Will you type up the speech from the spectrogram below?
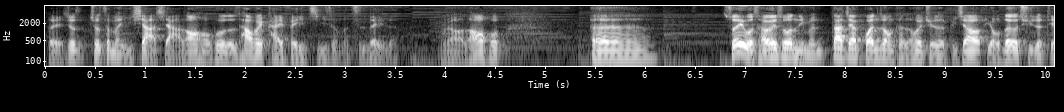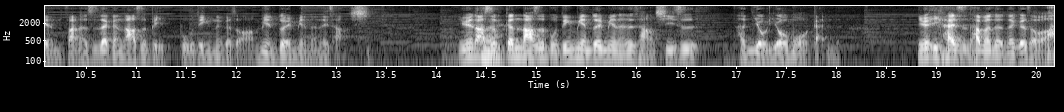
对，就就这么一下下，然后或者他会开飞机什么之类的，有没有？然后呃。所以我才会说，你们大家观众可能会觉得比较有乐趣的点，反而是在跟拉斯比补丁那个什么面对面的那场戏，因为拉斯跟拉斯补丁面对面的那场戏是很有幽默感的，因为一开始他们的那个什么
